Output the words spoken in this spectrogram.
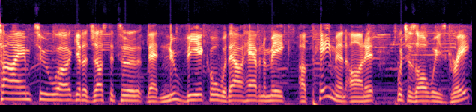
time to uh, get adjusted to that new vehicle without having to make a payment on it, which is always great.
